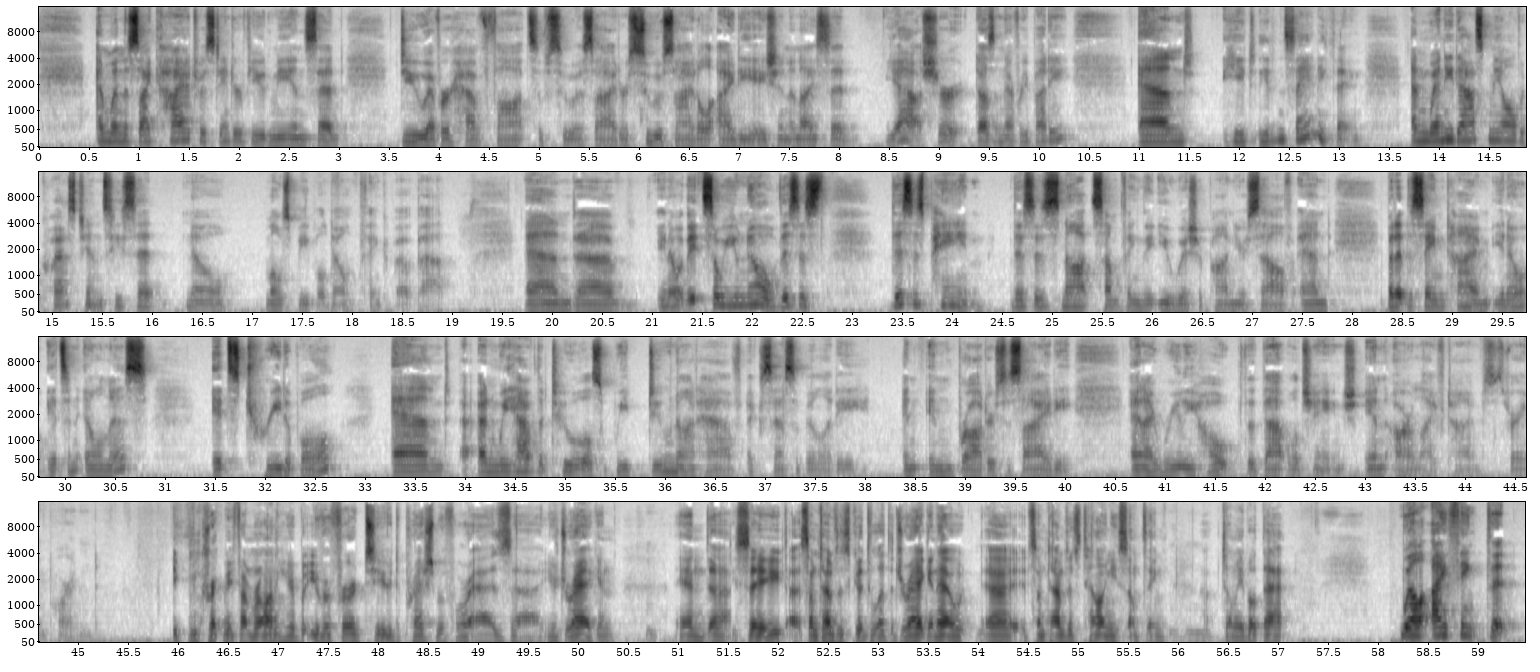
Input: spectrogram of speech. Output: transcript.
And when the psychiatrist interviewed me and said, do you ever have thoughts of suicide or suicidal ideation? And I said, Yeah, sure. Doesn't everybody? And he, he didn't say anything. And when he'd asked me all the questions, he said, No, most people don't think about that. And, uh, you know, it, so you know, this is, this is pain. This is not something that you wish upon yourself. And, but at the same time, you know, it's an illness, it's treatable and and we have the tools we do not have accessibility in in broader society and i really hope that that will change in our lifetimes it's very important you can correct me if i'm wrong here but you referred to depression before as uh, your dragon hmm. and uh, you say uh, sometimes it's good to let the dragon out uh, it, sometimes it's telling you something mm-hmm. Uh, tell me about that well i think that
